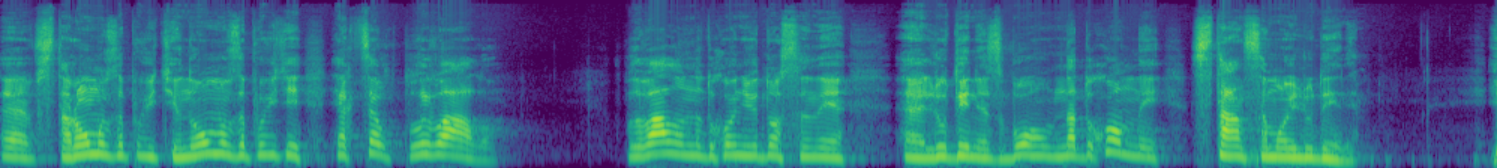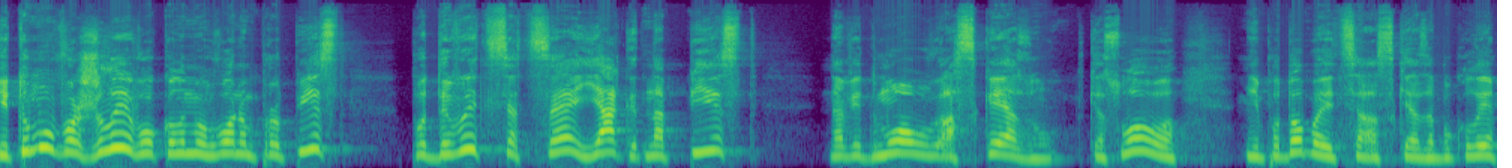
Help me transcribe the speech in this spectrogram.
е, в старому заповіті, в новому заповіті, як це впливало. Впливало на духовні відносини е, людини з Богом, на духовний стан самої людини. І тому важливо, коли ми говоримо про піст, подивитися це як на піст, на відмову аскезу. Таке слово мені подобається аскеза, бо коли ми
